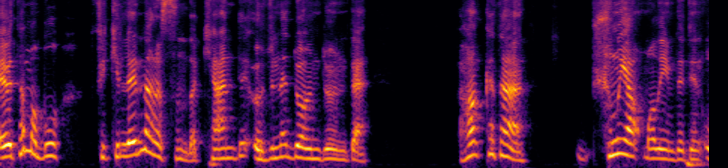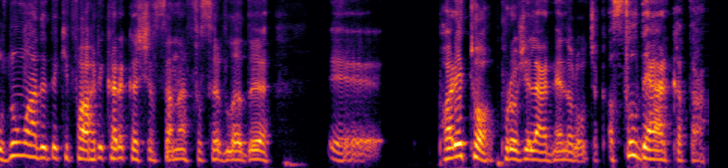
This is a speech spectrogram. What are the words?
Evet ama bu fikirlerin arasında kendi özüne döndüğünde hakikaten şunu yapmalıyım dediğin uzun vadedeki Fahri Karakaş'ın sana fısırladığı e, Pareto projeler neler olacak? Asıl değer katan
